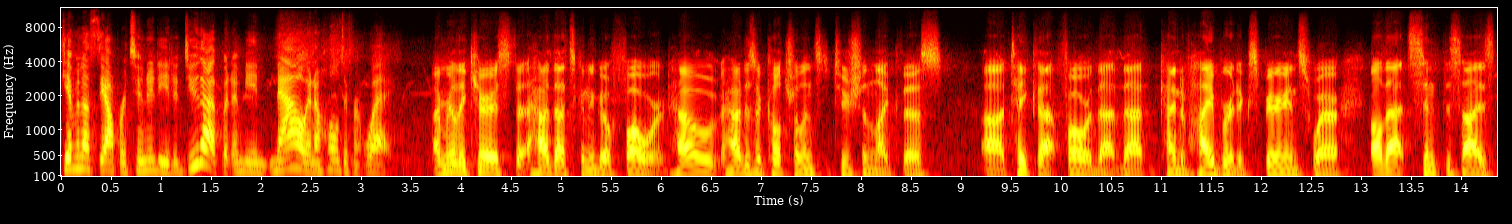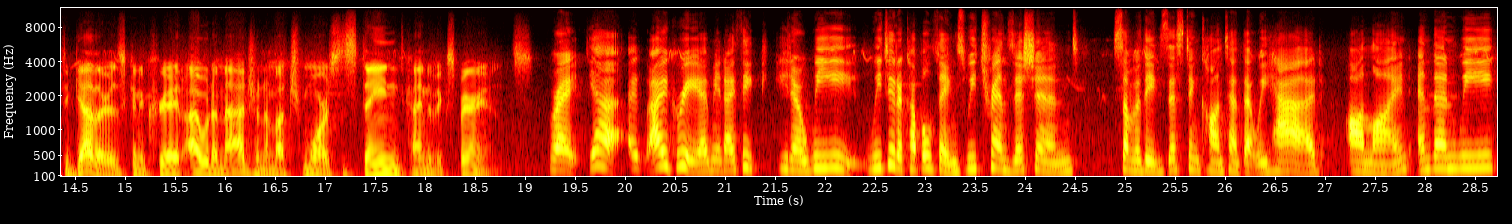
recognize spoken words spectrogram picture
given us the opportunity to do that, but I mean, now in a whole different way. I'm really curious to how that's going to go forward. How, how does a cultural institution like this uh, take that forward, that, that kind of hybrid experience where all that synthesized together is going to create, I would imagine, a much more sustained kind of experience. Right. Yeah, I, I agree. I mean, I think, you know, we, we did a couple of things. We transitioned some of the existing content that we had online, and then we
